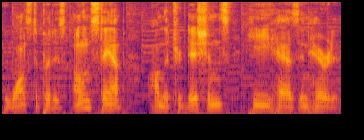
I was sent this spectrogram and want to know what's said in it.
who wants to put his own stamp on the traditions he has inherited.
